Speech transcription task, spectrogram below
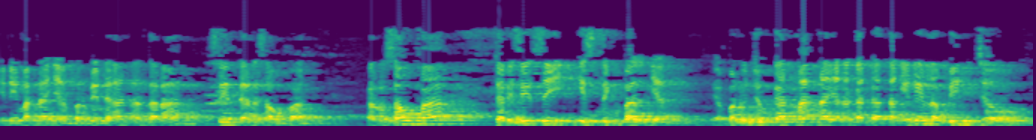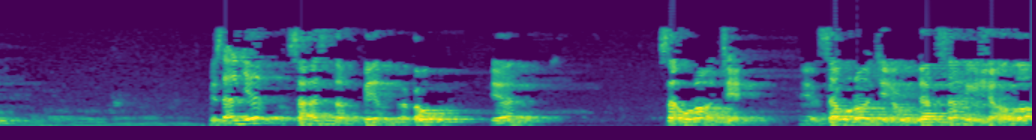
Ini maknanya perbedaan antara sin dan saufa. Kalau saufa dari sisi istiqbalnya, ya penunjukan makna yang akan datang ini lebih jauh. Misalnya saat takbir atau ya sauraje Ya, sauraji'u darsa insyaallah.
